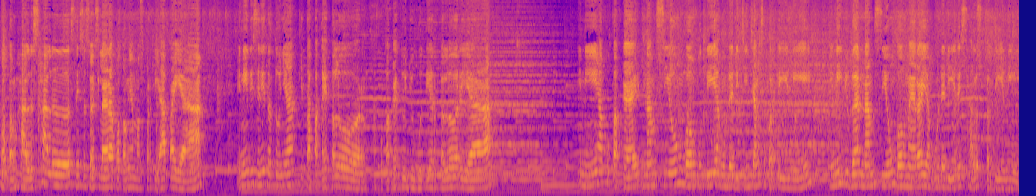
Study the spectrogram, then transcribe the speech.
Potong halus-halus, nih sesuai selera potongnya mau seperti apa ya. Ini di sini tentunya kita pakai telur. Pakai 7 butir telur ya. Ini aku pakai 6 siung bawang putih yang udah dicincang seperti ini. Ini juga 6 siung bawang merah yang udah diiris halus seperti ini.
